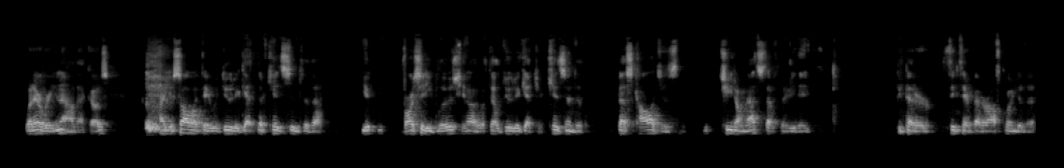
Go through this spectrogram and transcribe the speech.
whatever. You know how that goes. Uh, you saw what they would do to get their kids into the varsity blues, you know, what they'll do to get your kids into the best colleges, cheat on that stuff. Maybe they'd be better, think they're better off going to the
